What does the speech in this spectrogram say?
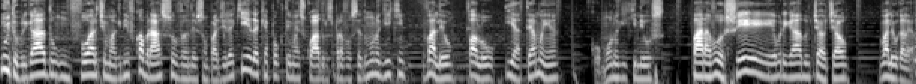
Muito obrigado, um forte e magnífico abraço. Wanderson Padilha aqui. Daqui a pouco tem mais quadros para você do Mono Geek. Valeu, falou e até amanhã com o Mono Geek News para você. Obrigado, tchau, tchau. Valeu, galera.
